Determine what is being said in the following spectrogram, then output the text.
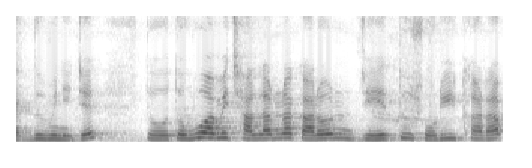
এক দু মিনিটের। তো তবুও আমি ছাড়লাম না, কারণ যেহেতু শরীর খারাপ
